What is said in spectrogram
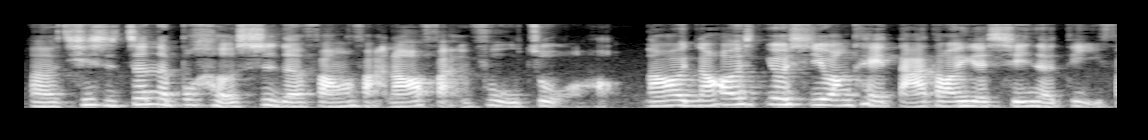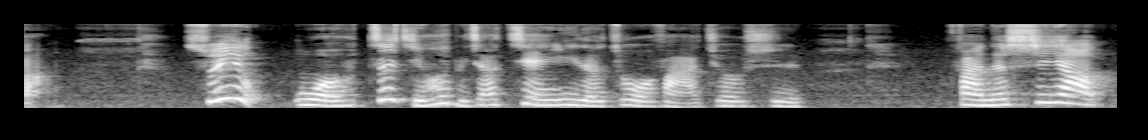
呃，其实真的不合适的方法，然后反复做哈，然后然后又希望可以达到一个新的地方。所以我自己会比较建议的做法就是，反而是要。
